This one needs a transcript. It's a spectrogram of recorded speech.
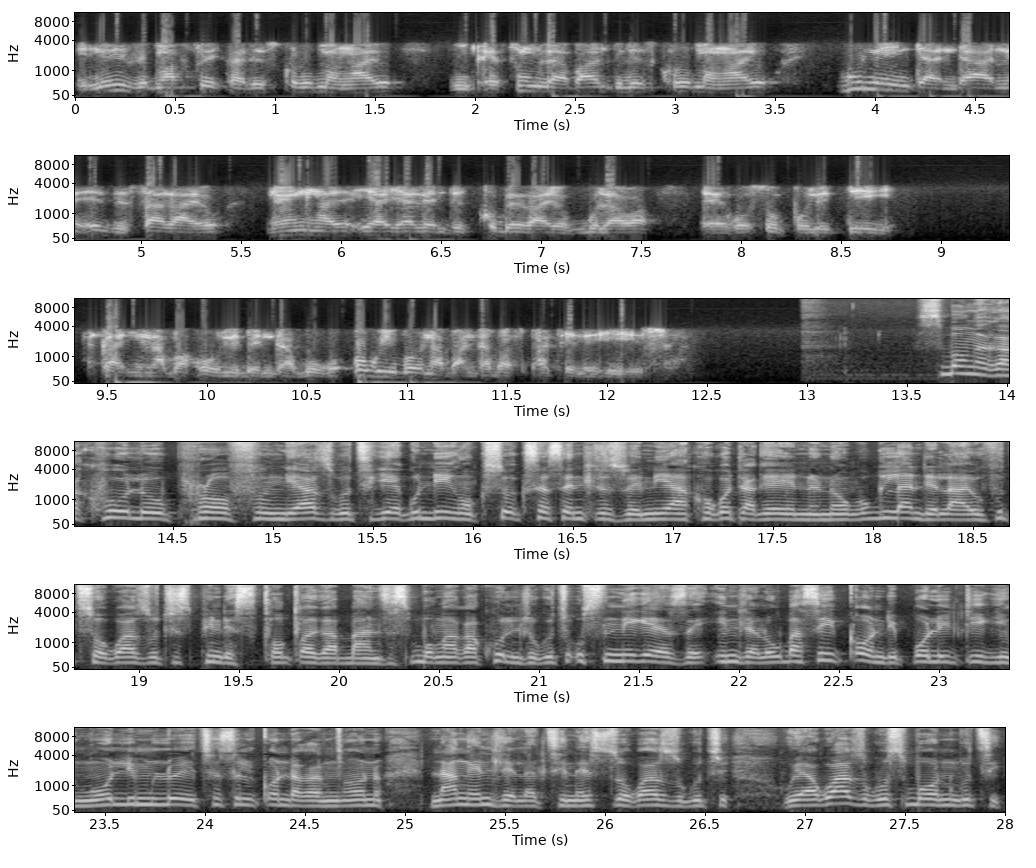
iningizimu Afrika lesikhuluma ngayo imphefumulo yabantu lesikhuluma ngayo kuneyintandane ezisalayo ngenxa yalento iqhubekayo ukubulawa kosopolitiki kanye nabaholi bendabuko okuyibona abantu abasiphathele izwe. Sibonga kakhulu Prof. Ngiyazi ukuthi ke kuningi okusuke kusesenhlizweni yakho kodwa ke nokulandelayo futhi sokwazi ukuthi siphinde sixoxe kabanzi. Sibonga kakhulu nje ukuthi usinikeze indlela ukuba siyiqonde ipolitiki ngolimi lwethu esiliqonda kangcono nangendlela thina sizokwazi ukuthi uyakwazi ukusibona ukuthi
